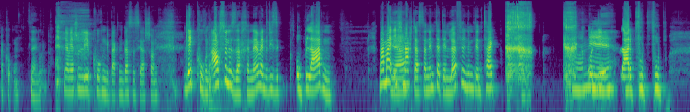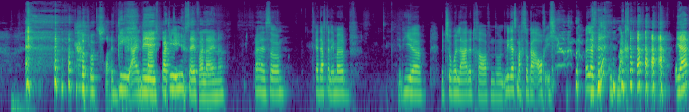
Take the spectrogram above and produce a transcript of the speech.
Mal gucken. Sehr gut. Wir haben ja schon Lebkuchen gebacken, das ist ja schon. Lebkuchen, auch so eine Sache, ne? Wenn du diese Obladen. Mama, Ja. ich mach das. Dann nimmt er den Löffel, nimmt den Teig Oh und die nee. Pfup, pfup. oh, scheiße. Geh einfach. Nee, ich backe Geh. safe alleine. Also, er darf dann immer hier mit Schokolade drauf und so. Nee, das macht sogar auch ich, weil er es nicht gut macht. ja,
